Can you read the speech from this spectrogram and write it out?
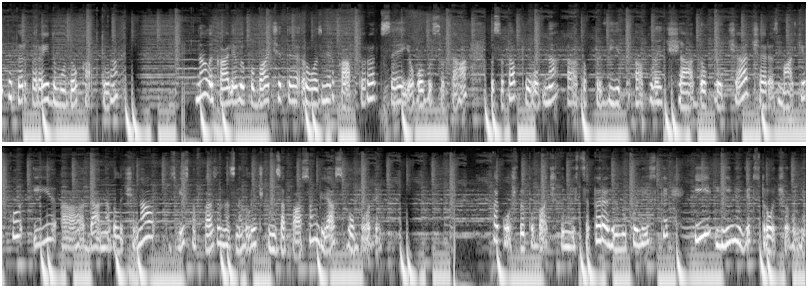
І тепер перейдемо до каптура. На лекалі ви побачите розмір каптура, це його висота, висота повна, тобто від плеча до плеча через маківку, і дана величина, звісно, вказана з невеличким запасом для свободи. Також ви побачите місце перегину куліски і лінію відстрочування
